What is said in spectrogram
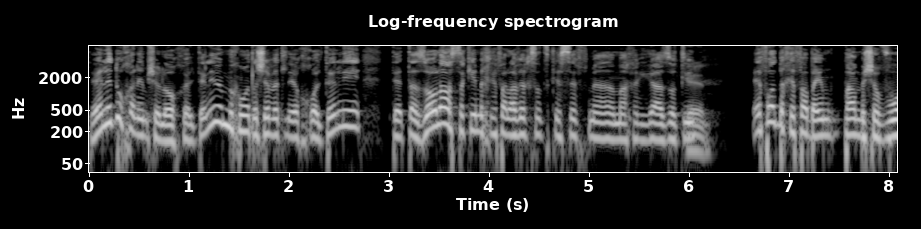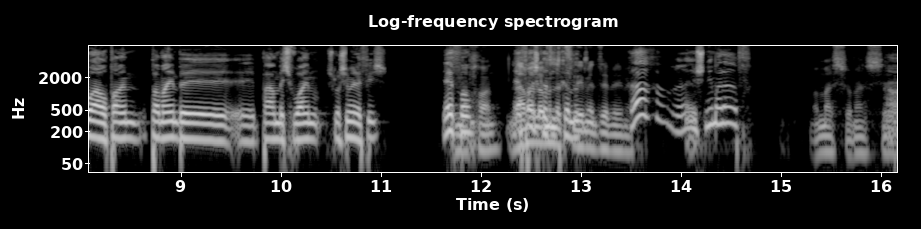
תן לי דוכנים של אוכל, תן לי מקומות לשבת לאכול, תן לי, ת, תעזור לעסקים בחיפה להעביר קצת כסף מה, מהחגיגה הזאת. כן. איפה עוד בחיפה באים פעם בשבוע, או פעם, פעמיים, ב, אה, פעם בשבועיים 30 אלף איש? איפה? נכון. למה לא מנצלים? את זה באמת? ככה, ישנים עליו. ממש, ממש... אה,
